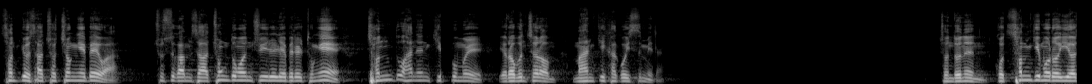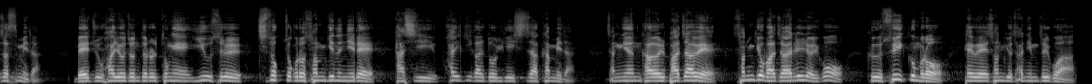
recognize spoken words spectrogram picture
선교사 초청 예배와 추수감사 총동원 주일 예배를 통해 전도하는 기쁨을 여러분처럼 만끽하고 있습니다. 전도는 곧 섬김으로 이어졌습니다. 매주 화요 전도를 통해 이웃을 지속적으로 섬기는 일에 다시 활기가 돌기 시작합니다. 작년 가을 바자회 선교 바자회를 열고 그 수익금으로 해외 선교사님들과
